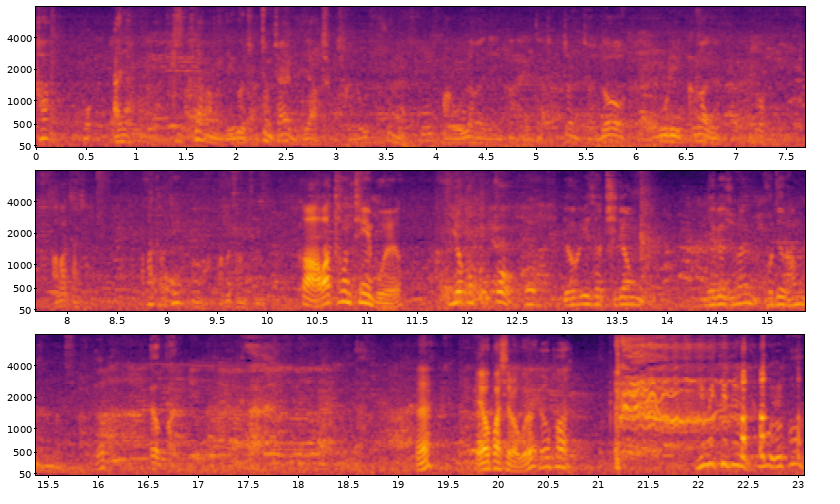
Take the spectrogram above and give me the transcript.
가? 어, 아니야 그냥 가면 돼 이거 이거 작전 짜야 돼. 야, 술 먹고 바로 올라가야 되니까 일단 작전 짜. 너 우리 그거 하자. 이거 아바타 자. 아파트 어디? 어, 아바타 한그 아바타 헌팅이 뭐예요? 이어폰 꽂고 여기서 지령 내려주면 그대로 하면 되는 거지. 에어팟. 네? 에어팟이라고요? 에어팟. 리미티드 이거 에어팟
